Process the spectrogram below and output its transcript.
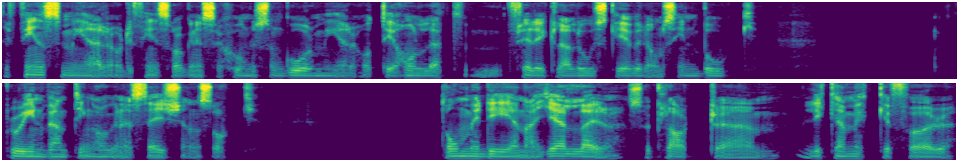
Det finns mer och det finns organisationer som går mer åt det hållet. Fredrik Laloux skrev det om sin bok Reinventing Organizations och de idéerna gäller såklart um, lika mycket för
